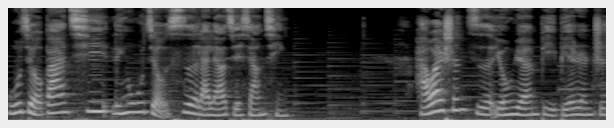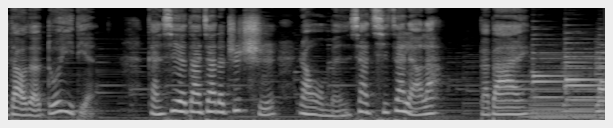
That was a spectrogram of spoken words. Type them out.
五九八七零五九四来了解详情。海外生子永远比别人知道的多一点，感谢大家的支持，让我们下期再聊啦，拜拜。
